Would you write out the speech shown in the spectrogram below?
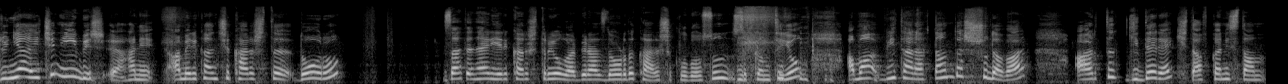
dünya için iyi bir e, hani Amerikan içi karıştı doğru. Zaten her yeri karıştırıyorlar. Biraz da orada karışıklık olsun. Sıkıntı yok. Ama bir taraftan da şu da var. Artık giderek işte Afganistan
